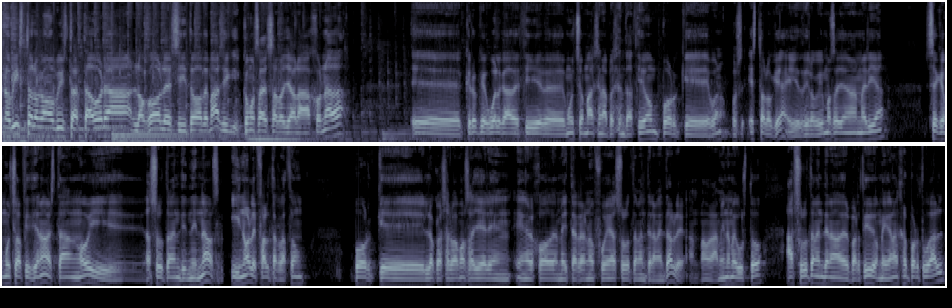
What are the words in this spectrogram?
Bueno, visto lo que hemos visto hasta ahora, los goles y todo demás, y cómo se ha desarrollado la jornada, eh, creo que huelga decir eh, mucho más en la presentación porque, bueno, pues esto es lo que hay. Es decir, lo que vimos ayer en Almería, sé que muchos aficionados están hoy eh, absolutamente indignados y no le falta razón porque lo que observamos ayer en, el juego del Mediterráneo fue absolutamente lamentable. A, mí no me gustó absolutamente nada del partido. Miguel Ángel Portugal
